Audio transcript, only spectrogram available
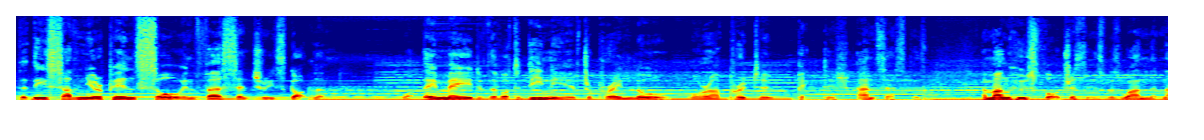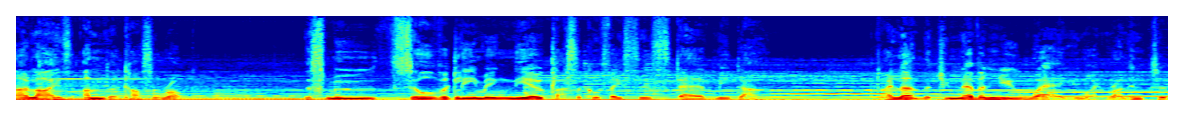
that these southern Europeans saw in first century Scotland, what they made of the Votadini of Traprain law or our proto-Pictish ancestors, among whose fortresses was one that now lies under Castle Rock. The smooth, silver-gleaming, neoclassical faces stared me down But I learnt that you never knew where you might run into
